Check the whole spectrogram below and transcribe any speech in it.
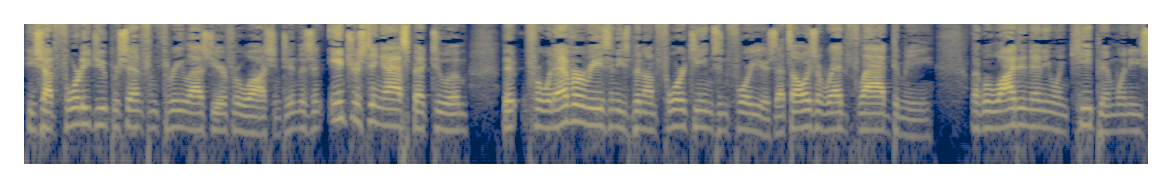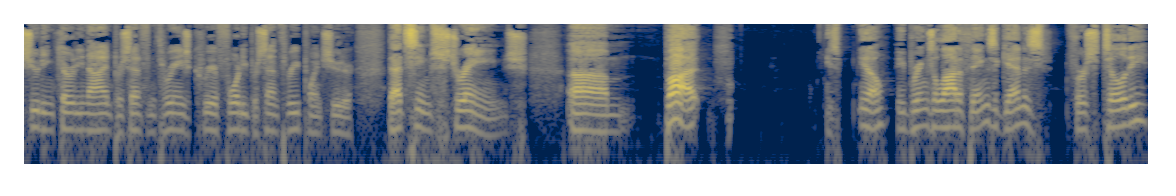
He shot forty two percent from three last year for Washington. There's an interesting aspect to him that for whatever reason he's been on four teams in four years. That's always a red flag to me. Like, well, why didn't anyone keep him when he's shooting thirty nine percent from three his career, forty percent three point shooter? That seems strange. Um, but he's you know he brings a lot of things. Again, his versatility.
